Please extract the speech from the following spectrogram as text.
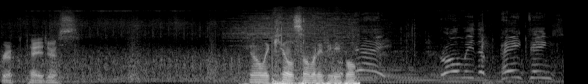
Rip pagers. You can only kill so many people. Hey, throw me the paintings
